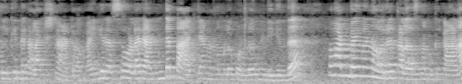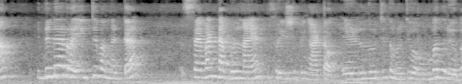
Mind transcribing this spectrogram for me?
സിൽക്കിന്റെ കളക്ഷൻ ആട്ടോ ഭയങ്കര രസമുള്ള രണ്ട് പാറ്റേൺ നമ്മൾ കൊണ്ടുവന്നിരിക്കുന്നത്. അപ്പൊ വൺ ബൈ വൺ ഓരോ കളേഴ്സ് നമുക്ക് കാണാം. ഇതിന്റെ റേറ്റ് വന്നിട്ട് seven double nine free shipping ആട്ടോ എഴുന്നൂറ്റി തൊണ്ണൂറ്റി ഒമ്പത് രൂപ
